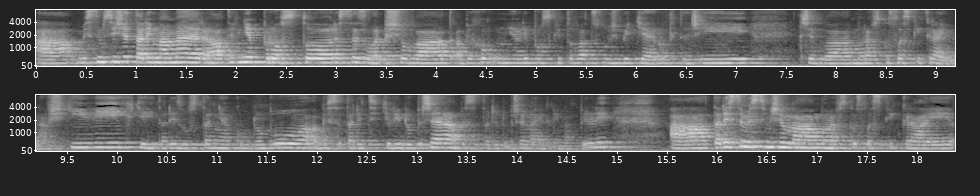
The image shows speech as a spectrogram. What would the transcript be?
A myslím si, že tady máme relativně prostor se zlepšovat, abychom uměli poskytovat služby těm, kteří třeba Moravskoslezský kraj navštíví, chtějí tady zůstat nějakou dobu, aby se tady cítili dobře, aby se tady dobře najedli, napili. A tady si myslím, že má Moravskoslezský kraj eh,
